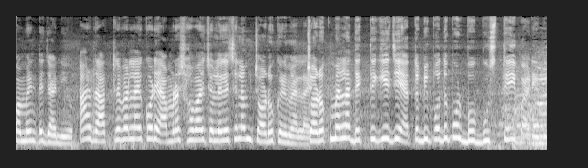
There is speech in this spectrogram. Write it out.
কমেন্টে জানিও। আর রাত্রেবেলায় করে আমরা সবাই চলে গেছিলাম চড়কের মেলা চড়ক মেলা দেখতে গিয়ে যে এত বিপদে পড়ব বুঝতেই পারিনি।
